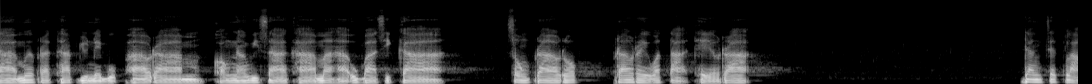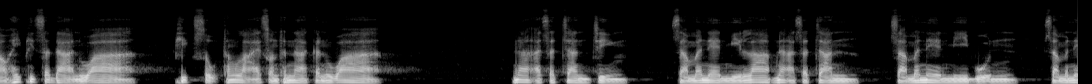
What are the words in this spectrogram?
ดาเมื่อประทับอยู่ในบุพารามของนางวิสาขามหาอุบาสิกา ทรงปรารบพระเรวตะเทระ ดังจะกล่าวให้พิสดารว่า ภิกษุทั้งหลายสนทนากันว่า น่าอัศจรรย์จริง สามเณรมีลาบน่าอัศจรรย์ สามเณรมีบุญ สามเณ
